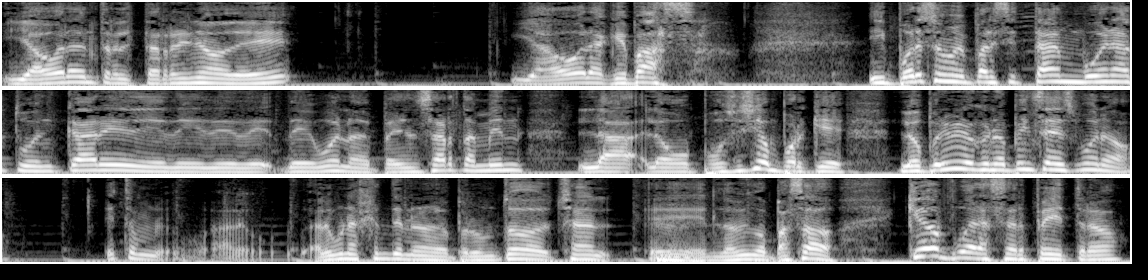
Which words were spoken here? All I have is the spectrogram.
y ahora entra el terreno de. ¿Y ahora qué pasa? Y por eso me parece tan buena tu encare de, de- de- de- de, bueno, de pensar también la, la oposición, porque lo primero que uno piensa es, bueno, esto alguna gente nos lo preguntó ya eh, el domingo pasado, ¿qué va a poder hacer Petro?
